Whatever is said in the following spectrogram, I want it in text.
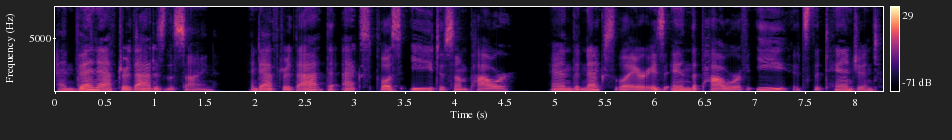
And then after that is the sine. And after that the x plus e to some power, and the next layer is in the power of e, it's the tangent,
